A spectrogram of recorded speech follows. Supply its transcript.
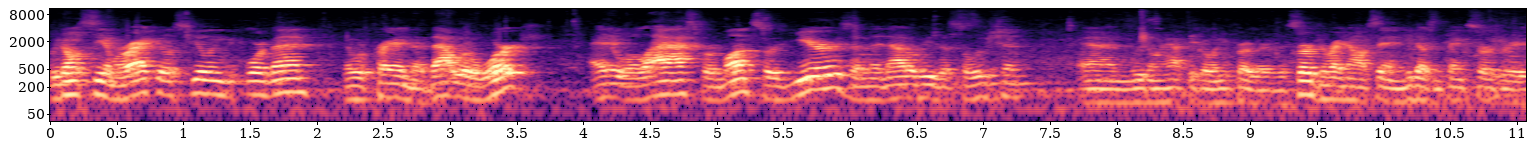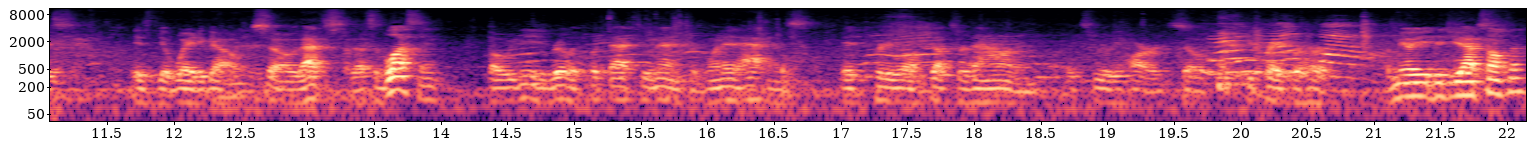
we don't see a miraculous healing before then, then we're praying that that will work and it will last for months or years, and then that'll be the solution. And we don't have to go any further. The surgeon right now is saying he doesn't think surgery is, is the way to go. So that's that's a blessing. But we need to really put that to an end because when it happens, it pretty well shuts her down and it's really hard. So we pray for her. Amelia, did you have something?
